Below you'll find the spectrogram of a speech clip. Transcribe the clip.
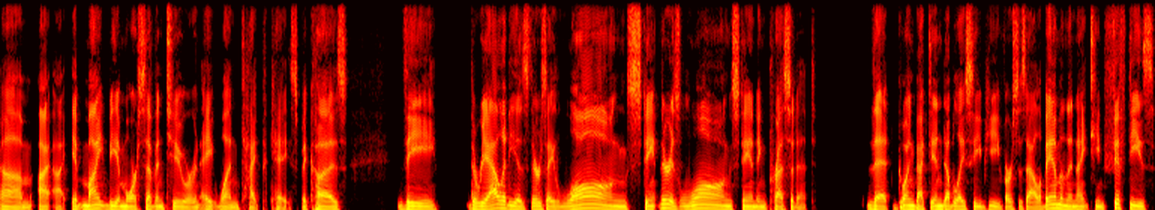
Um, I, I, it might be a more seven two or an eight one type case because the the reality is there's a long stand there is long standing precedent that going back to NAACP versus Alabama in the 1950s,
